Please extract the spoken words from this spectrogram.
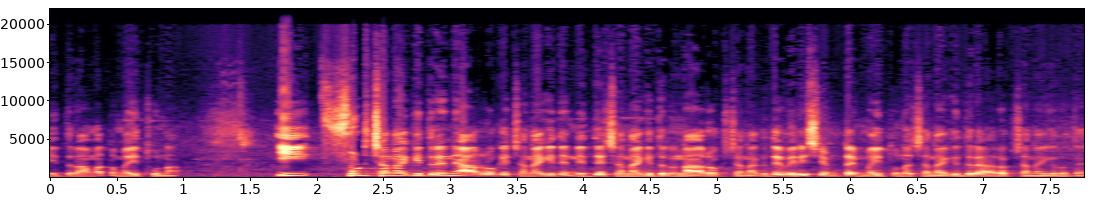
ನಿದ್ರಾ ಮತ್ತು ಮೈಥುನ. ಈ ಫುಡ್ ಚೆನ್ನಾಗಿದ್ರೇ ಆರೋಗ್ಯ ಚೆನ್ನಾಗಿದೆ, ನಿದ್ದೆ ಚೆನ್ನಾಗಿದ್ರೇ ಆರೋಗ್ಯ ಚೆನ್ನಾಗಿದೆ. ವೆರಿ ಸೇಮ್ ಟೈಮ್ ಮೈಥುನ ಚೆನ್ನಾಗಿದ್ದರೆ ಆರೋಗ್ಯ ಚೆನ್ನಾಗಿರುತ್ತೆ.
